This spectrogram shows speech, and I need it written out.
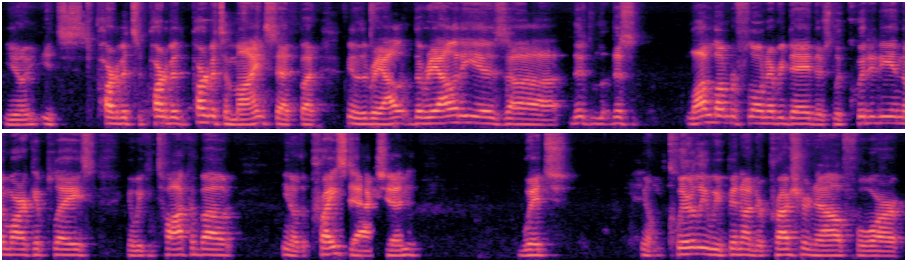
you know, it's part of it's part of it part of it's a mindset, but you know the reality the reality is uh, there's, there's a lot of lumber flowing every day. There's liquidity in the marketplace, and we can talk about you know the price action, which you know clearly we've been under pressure now for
